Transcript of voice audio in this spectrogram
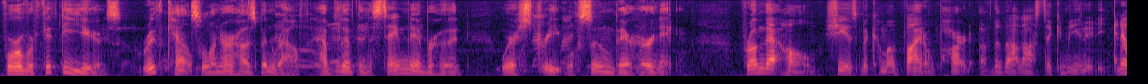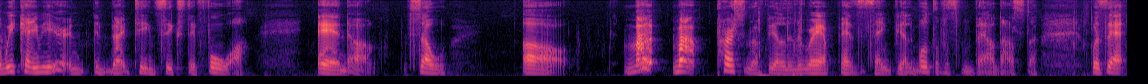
For over 50 years, Ruth Council and her husband Ralph have lived in the same neighborhood where a street will soon bear her name. From that home, she has become a vital part of the Valdosta community. Now, we came here in, in 1964, and uh, so uh, my, my personal feeling, and Ralph has the same feeling, both of us from Valdosta, was that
